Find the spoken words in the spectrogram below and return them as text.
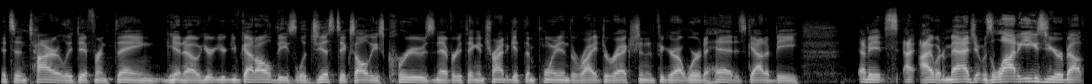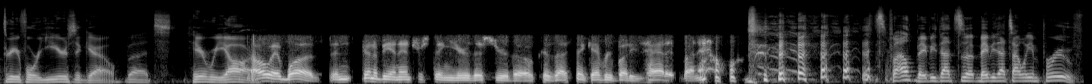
it's an entirely different thing. You know, you're, you're, you've got all these logistics, all these crews and everything, and trying to get them pointed in the right direction and figure out where to head. It's got to be. I mean, it's. I, I would imagine it was a lot easier about three or four years ago, but here we are. Oh, it was. And going to be an interesting year this year, though, because I think everybody's had it by now. well, maybe that's uh, maybe that's how we improve.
